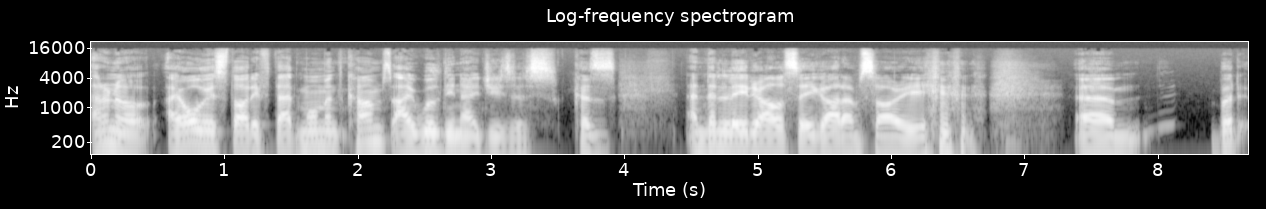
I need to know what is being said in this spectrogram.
i don't know. I always thought if that moment comes i will deny jesus because and then later i'll say god i'm sorry. Um, but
